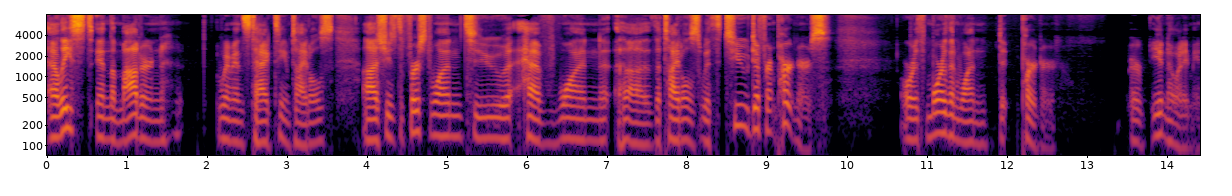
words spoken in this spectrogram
at least in the modern women's tag team titles. Uh, she's the first one to have won uh, the titles with two different partners, or with more than one di- partner, or you know what I mean.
